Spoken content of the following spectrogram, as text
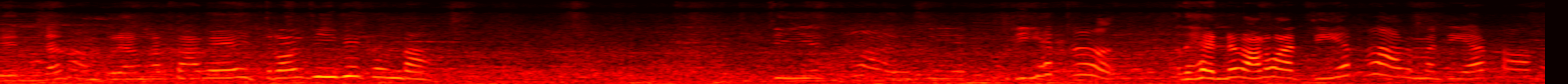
മൂന്ന് ലക്ഷത്തി എന്റെ തമ്പുരാൻ കർത്താവേ ഇത്ര ടി വി ഒക്കെ ഉണ്ടാ തിയേറ്റർ അത് എന്റെ വാള് തിയേറ്റർ ആണെന്ന് തിയേറ്റർ ആണ്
